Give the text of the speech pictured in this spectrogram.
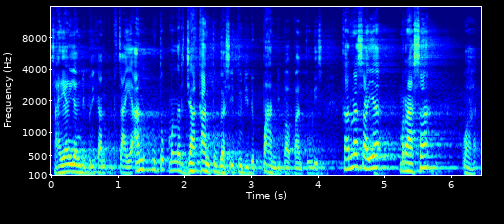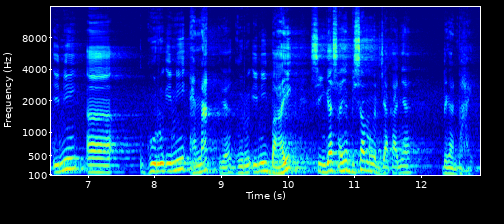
Saya yang diberikan kepercayaan untuk mengerjakan tugas itu di depan di papan tulis. Karena saya merasa wah ini uh, guru ini enak ya, guru ini baik sehingga saya bisa mengerjakannya dengan baik.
